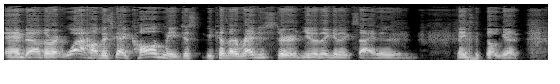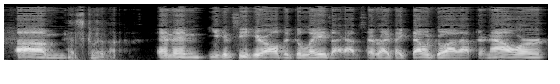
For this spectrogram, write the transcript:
And uh, they're like, wow, this guy called me just because I registered. You know, they get excited and makes it feel good. Um, That's clever. And then you can see here all the delays I have set, right? Like that would go out after an hour.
